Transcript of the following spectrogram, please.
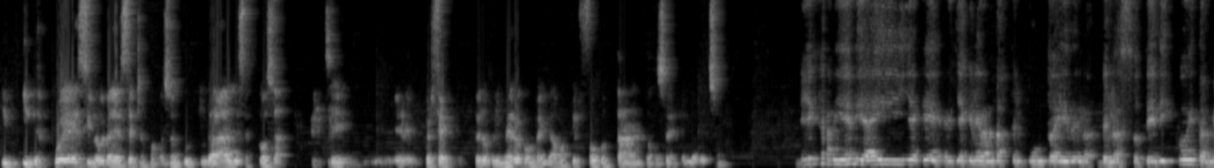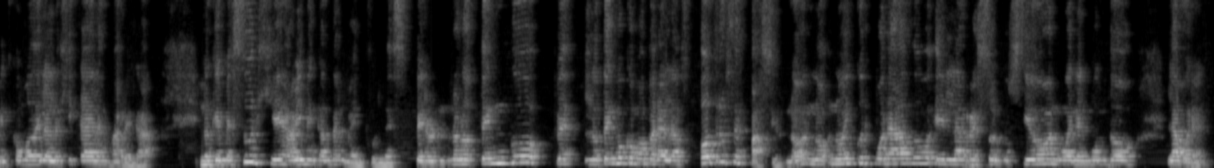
Y, y después, si lográis hacer transformación cultural y esas cosas, ¿sí? Eh, perfecto. Pero primero convengamos que el foco está entonces en la persona. Oye, Javier, y ahí ya que, ya que levantaste el punto ahí de lo, de lo, esotérico y también como de la lógica de las barreras, lo que me surge, a mí me encanta el mindfulness, pero no lo tengo, lo tengo como para los otros espacios, ¿no? No, no incorporado en la resolución o en el mundo laboral.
